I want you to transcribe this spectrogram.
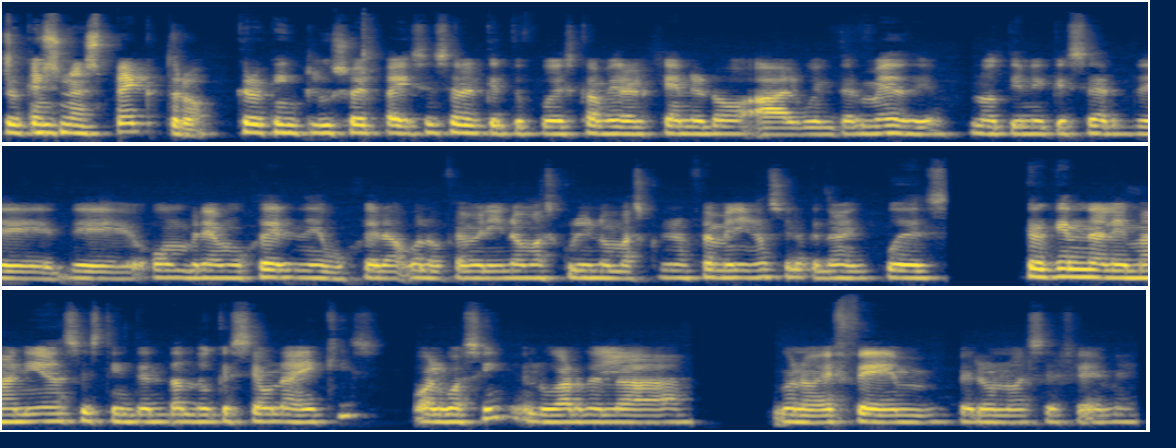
es un espectro. Creo que incluso hay países en el que te puedes cambiar el género a algo intermedio. No tiene que ser de, de hombre a mujer ni de mujer a, bueno, femenino, masculino, masculino, femenino, sino que también puedes Creo que en Alemania se está intentando que sea una X o algo así, en lugar de la, bueno, FM, pero no es FM.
